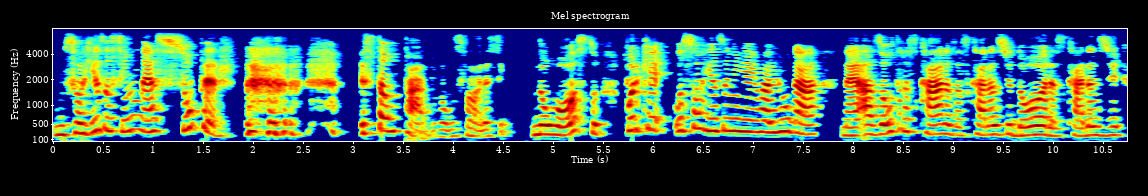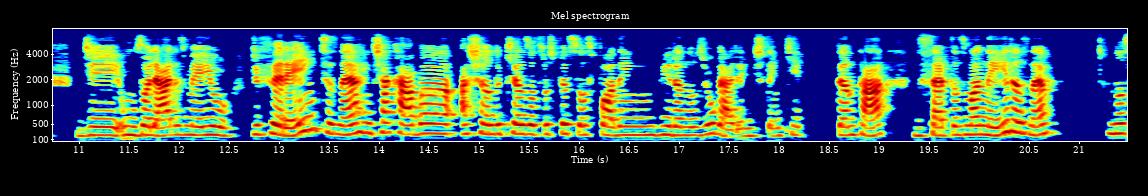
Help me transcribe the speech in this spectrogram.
um sorriso assim, né, super estampado, vamos falar assim, no rosto, porque o sorriso ninguém vai julgar, né? As outras caras, as caras de dor, as caras de, de uns olhares meio diferentes, né? A gente acaba achando que as outras pessoas podem vir a nos julgar. E a gente tem que tentar, de certas maneiras, né, nos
